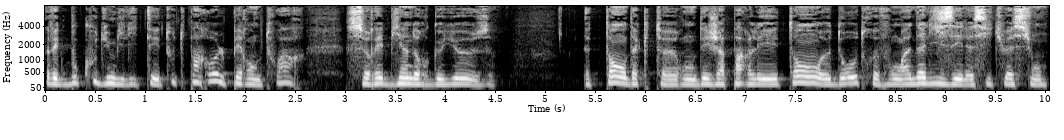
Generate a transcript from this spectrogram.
avec beaucoup d'humilité. Toute parole péremptoire serait bien orgueilleuse. Tant d'acteurs ont déjà parlé, tant d'autres vont analyser la situation.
